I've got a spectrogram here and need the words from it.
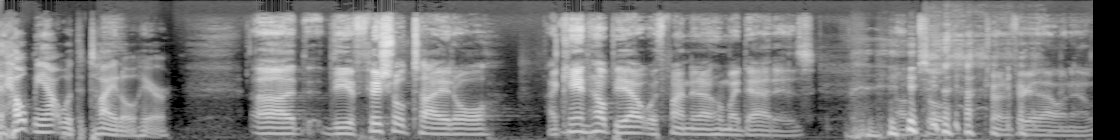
help me out with the title here. Uh, the official title. I can't help you out with finding out who my dad is. I'm still trying to figure that one out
